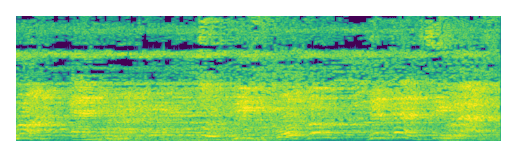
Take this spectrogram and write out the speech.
run and move. So please welcome the dancing mascot.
